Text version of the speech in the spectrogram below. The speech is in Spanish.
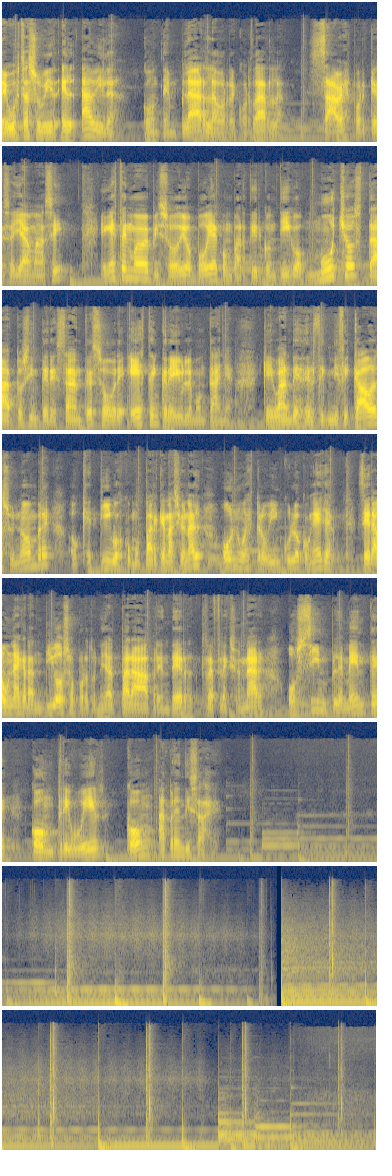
¿Te gusta subir el Ávila, contemplarla o recordarla? ¿Sabes por qué se llama así? En este nuevo episodio voy a compartir contigo muchos datos interesantes sobre esta increíble montaña, que van desde el significado de su nombre, objetivos como parque nacional o nuestro vínculo con ella. Será una grandiosa oportunidad para aprender, reflexionar o simplemente contribuir con aprendizaje.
